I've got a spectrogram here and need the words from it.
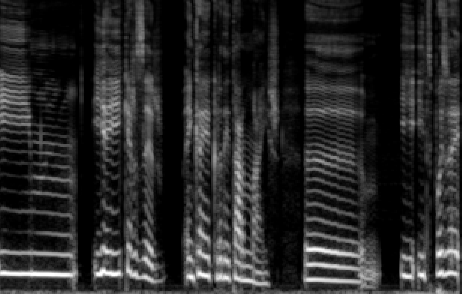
e, hum, e aí, quer dizer, em quem acreditar mais? Eh, e, e depois, é,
